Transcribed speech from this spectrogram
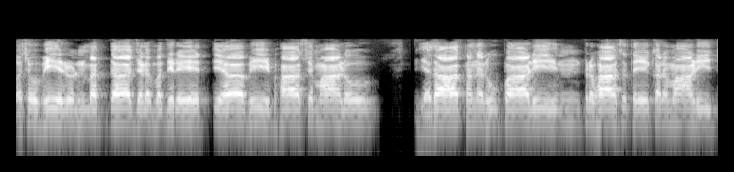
पशुभिरुन्मद्द जड़मधिरेत्यभिभाषमाणो यदा तनरूपाणी प्रभासते कर्माणी च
